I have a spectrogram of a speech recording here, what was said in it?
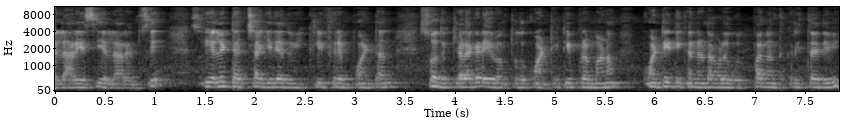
L R A C L R M C so ಎಲ್ಲಿ ಟಚ್ ಆಗಿದೆ, ಅದು ಇಕ್ಲಿಫಿರಮ್ ಪಾಯಿಂಟ್ ಅಂತ ಸೊ ಅದು ಕೆಳಗಡೆ ಇರುವಂಥದ್ದು ಕ್ವಾಂಟಿಟಿ ಪ್ರಮಾಣ. ಕ್ವಾಂಟಿಟಿ ಕನ್ನಡ ಒಳಗೆ ಉತ್ಪನ್ನ ಅಂತ ಕರಿತಾ ಇದ್ದೀವಿ.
